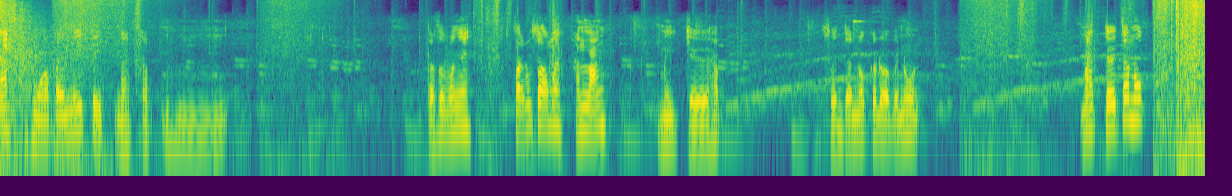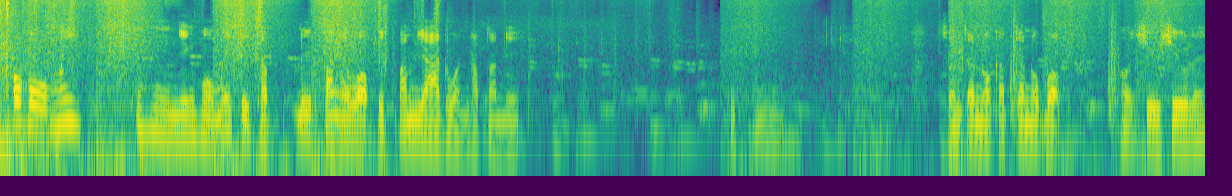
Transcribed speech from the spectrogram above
งัดหัวไปไม่ติดนะครับอืกระสุนว่าไงฝักลูกซองมาหันหลัง ไม่เจอครับ ส่วนเจ้านกกระโดดไปนู่น มาเจอเจ้านก โอ้โหไม่ยิงหัวไม่ติดครับ รีบตั้งไอวอลปิดปั๊มยาด่วนครับตอนนี้ส่วนเจ้านกครับเจ้านกบอกโหชิวๆเลย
